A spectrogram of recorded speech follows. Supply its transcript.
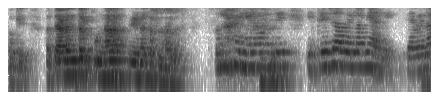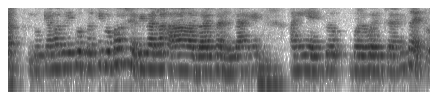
ओके मग त्यानंतर पुन्हा येणं कसं झालं? पुन्हा हे म्हणजे इथे ज्या वेळेला मी आले त्यावेळेला डोक्यामध्ये एक होतं की बाबा शरीराला हा आजार झालेला आहे आणि यायचं बरं व्हायचं आणि जायचं.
